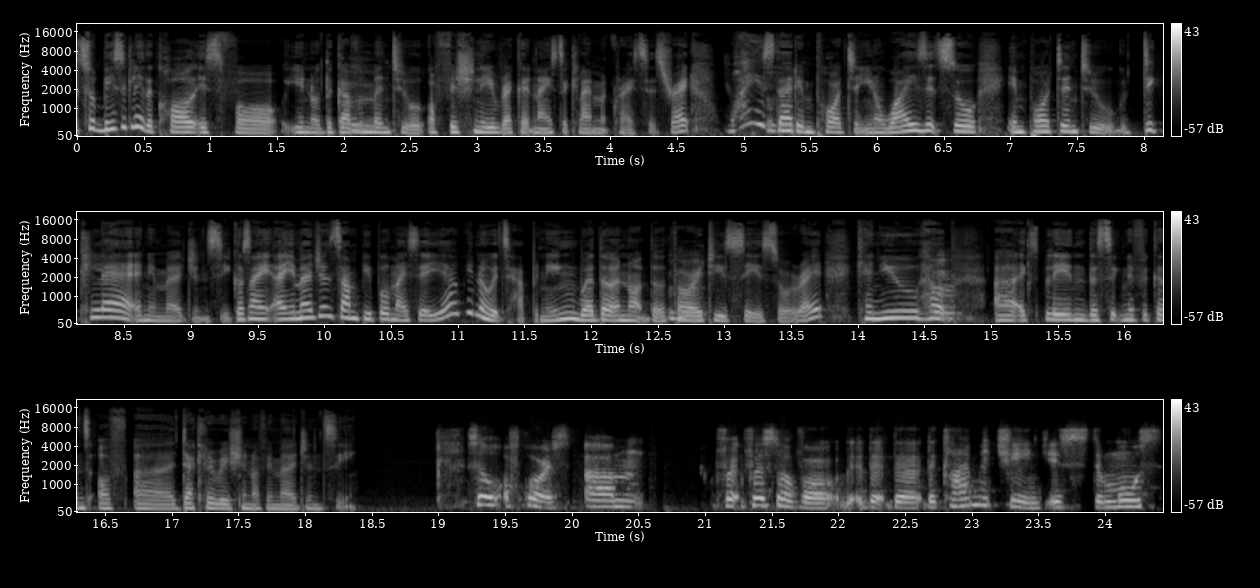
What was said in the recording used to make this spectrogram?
So basically, the call is for you know the government to officially recognize the climate crisis, right? Why is that important? You know, why is it so important to declare an emergency? Because I, I imagine some people might say, "Yeah, we know it's happening, whether or not the mm-hmm. authorities mm-hmm. say so." Right? Can you help mm-hmm. uh, explain the significance of a declaration of emergency? So, of course, um, first of all, the, the, the, climate change is the most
